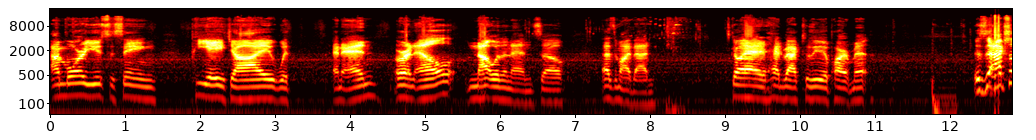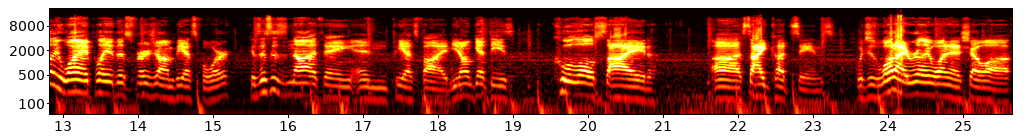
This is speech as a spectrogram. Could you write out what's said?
I'm more used to seeing P-H-I with an N, or an L, not with an N, so that's my bad. Let's go ahead and head back to the apartment. This is actually why I play this version on PS4, because this is not a thing in PS5. You don't get these cool little side uh, side cutscenes, which is what I really wanted to show off.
